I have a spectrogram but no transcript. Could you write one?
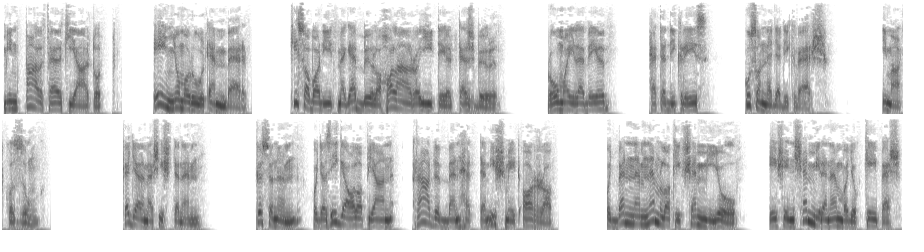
mint Pál felkiáltott. Én nyomorult ember, kiszabadít meg ebből a halálra ítélt testből. Római levél, hetedik rész, 24. vers. Imádkozzunk! Kegyelmes Istenem, köszönöm, hogy az ige alapján rádöbbenhettem ismét arra, hogy bennem nem lakik semmi jó, és én semmire nem vagyok képes,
